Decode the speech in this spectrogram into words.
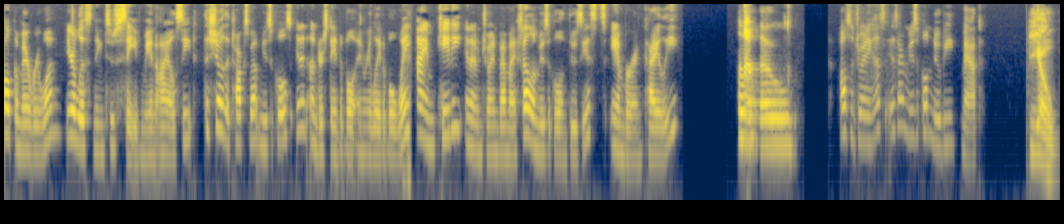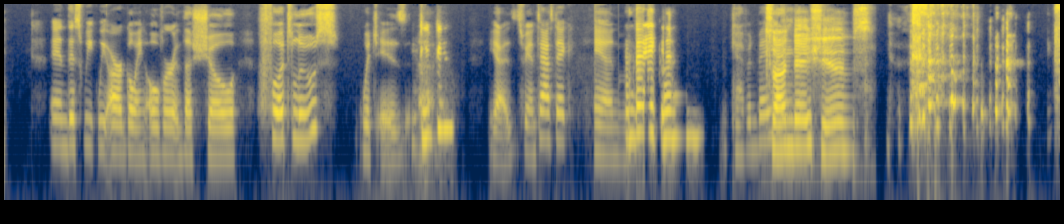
Welcome, everyone. You're listening to Save Me an Aisle Seat, the show that talks about musicals in an understandable and relatable way. I'm Katie, and I'm joined by my fellow musical enthusiasts, Amber and Kylie. Hello. Also joining us is our musical newbie, Matt. Yo. And this week we are going over the show Footloose, which is. Uh, yeah, it's fantastic. And Bacon. Kevin Bacon. Sunday shoes.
